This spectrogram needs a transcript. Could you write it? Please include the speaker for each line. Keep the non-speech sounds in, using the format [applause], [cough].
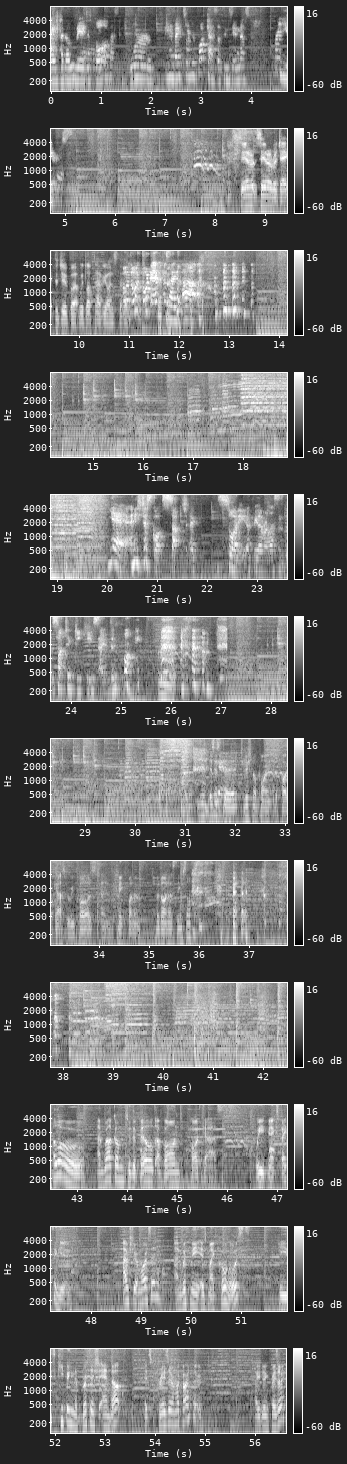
Speaker 1: I had already thought of this before being invited on your podcast. I've been saying this for years.
Speaker 2: Sarah, Sarah rejected you, but we'd love to have you on still.
Speaker 1: Oh, don't, don't emphasise that. [laughs] yeah, and he's just got such a sorry if he ever listens, but such a geeky sounding [laughs] voice. Um, [laughs] [laughs]
Speaker 3: This is,
Speaker 1: Yeah.
Speaker 3: the traditional point of the podcast where we pause and make fun of Madonna's theme song. [laughs] Hello, and welcome to the Build a Bond podcast. We've been expecting you. I'm Stuart Morrison, and with me is my co host. He's keeping the British end up. It's Fraser MacArthur. How are you doing, Fraser?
